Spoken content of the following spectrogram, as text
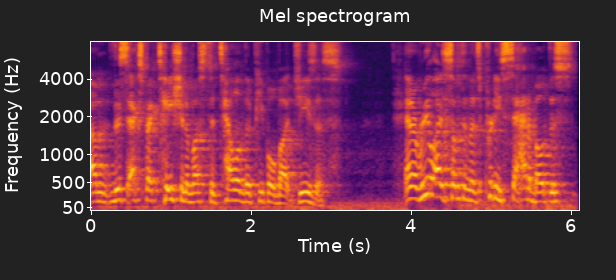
um, this expectation of us to tell other people about Jesus. And I realized something that's pretty sad about this,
